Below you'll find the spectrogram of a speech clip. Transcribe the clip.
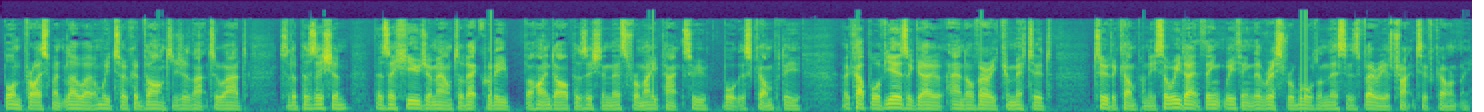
bond price went lower and we took advantage of that to add to the position. There's a huge amount of equity behind our position this from Apax who bought this company a couple of years ago and are very committed to the company. So we don't think we think the risk reward on this is very attractive currently.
